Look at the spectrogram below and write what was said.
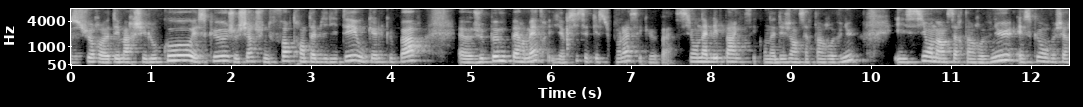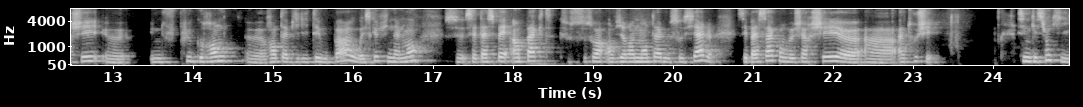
sur des marchés locaux? Est-ce que je cherche une forte rentabilité ou quelque part je peux me permettre? Il y a aussi cette question-là, c'est que bah, si on a de l'épargne, c'est qu'on a déjà un certain revenu. Et si on a un certain revenu, est-ce qu'on veut chercher une plus grande rentabilité ou pas? Ou est-ce que finalement, cet aspect impact, que ce soit environnemental ou social, c'est pas ça qu'on veut chercher à, toucher? C'est une question qui,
